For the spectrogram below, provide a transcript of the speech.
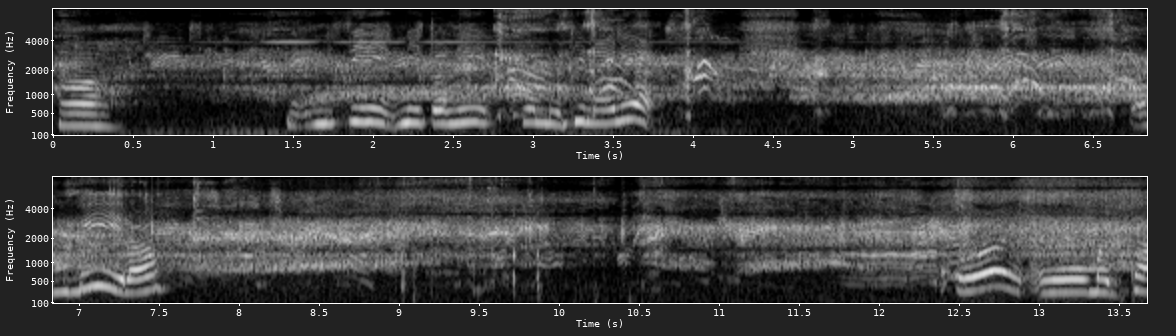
เฮ้ย นี่นี่ตัวนี้มันอยู่ที่ไหนเนี่ยซอมบี้เหรอเฮ้ยโอ้ไม่ท่า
